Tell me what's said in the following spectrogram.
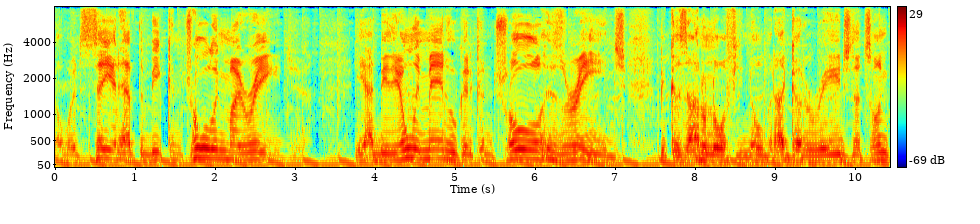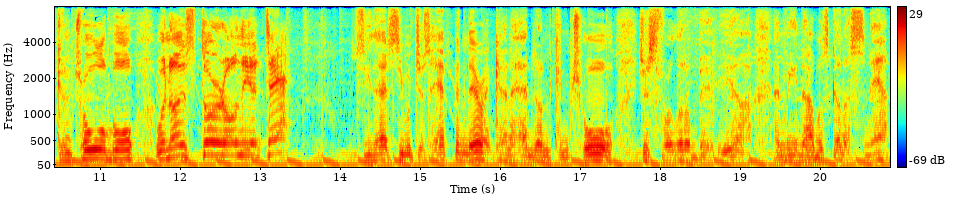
I would say it'd have to be controlling my rage. Yeah, I'd be the only man who could control his rage. Because I don't know if you know, but I got a rage that's uncontrollable when I start on the attack. See that? See what just happened there? I kind of had it under control just for a little bit, yeah. I mean, I was gonna snap.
